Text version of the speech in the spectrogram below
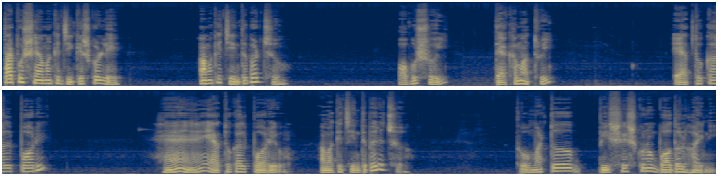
তারপর সে আমাকে জিজ্ঞেস করলে, আমাকে চিনতে পারছ? অবশ্যই, দেখা মাত্রই। এতকাল পরে? হ্যাঁ এতকাল পরেও। আমাকে চিনতে পেরেছ? তোমার তো বিশেষ কোনো বদল হয়নি।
